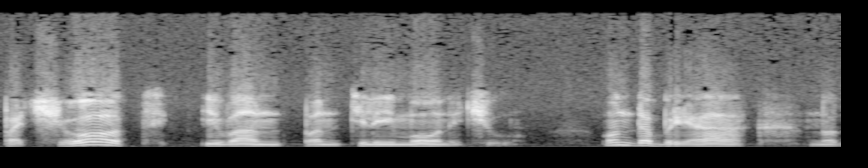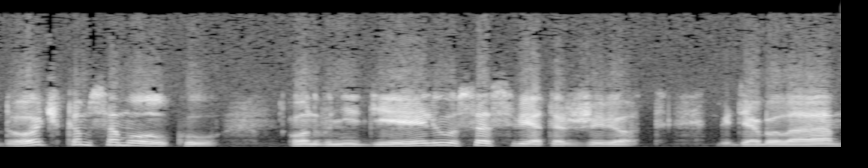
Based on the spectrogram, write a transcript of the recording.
почет Иван Пантелеймонычу. Он добряк, но дочь комсомолку он в неделю со света живет. Где была,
